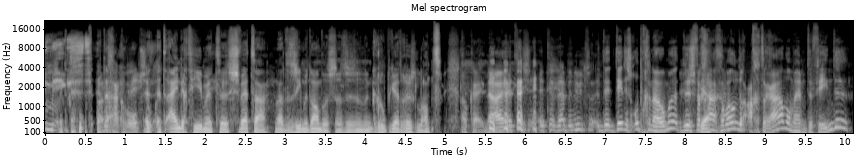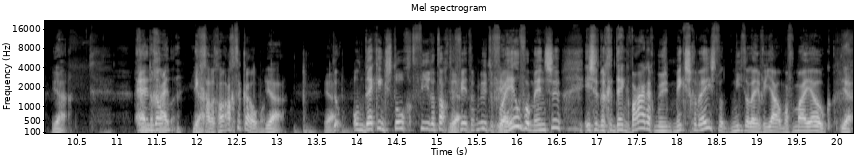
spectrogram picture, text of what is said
Remix. Oh, dan ga ik wel Het, opzoeken. het eindigt hier met eh Sveta. Dat is iemand anders. Dat is een groepje uit Rusland. Oké, nou, het is, het, we hebben nu, dit, dit is opgenomen. Dus we Ja. gaan gewoon erachteraan om hem te vinden. Ja. En dan dan, ga je- ik ga er gewoon achter komen. Ja. ja. De ontdekkingstocht, 84, Ja. 40 minuten. Voor Ja. heel veel mensen is het een gedenkwaardig mix geweest. Want niet alleen voor jou, maar voor mij ook. Ja.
